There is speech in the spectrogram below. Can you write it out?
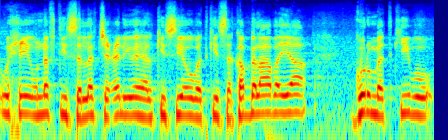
Wixii uu naftiisa la jeceliyo ehelkiisa iyo ubadkiisa ka bilaabayaa gurmadkiibuu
